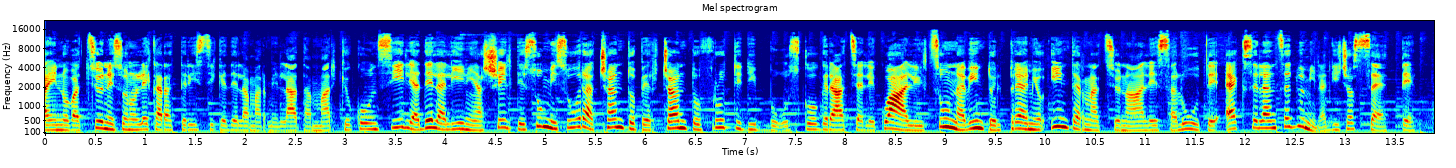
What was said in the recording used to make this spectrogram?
e innovazione sono le caratteristiche della marmellata a marchio Consiglia della linea scelte su misura 100% frutti di bosco, grazie alle quali il Sun ha vinto il premio internazionale Salute Excellence 2017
